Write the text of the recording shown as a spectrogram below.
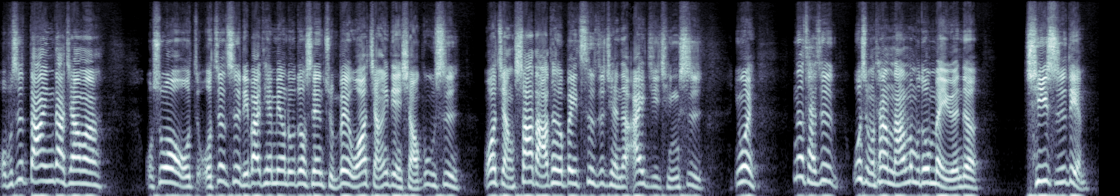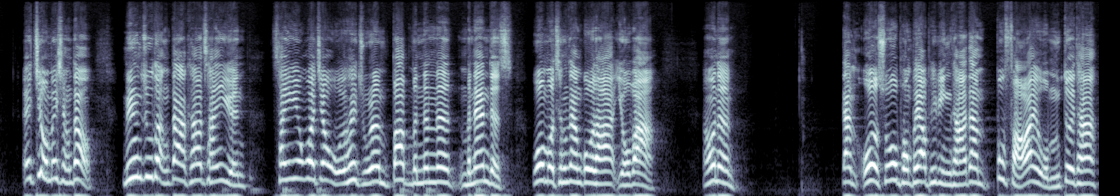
我不是答应大家吗？我说我我这次礼拜天没有那么多时间准备，我要讲一点小故事，我要讲沙达特被刺之前的埃及情势，因为那才是为什么他拿那么多美元的起始点。哎，结果没想到民主党大咖参议员、参议院外交委员会主任 Bob Menendez，我有没有称赞过他？有吧？然后呢？但我有说过蓬佩要批评他，但不妨碍我们对他，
